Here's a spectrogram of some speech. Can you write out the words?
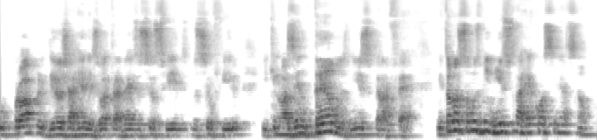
o próprio Deus já realizou através dos seus filhos, do seu filho e que nós entramos nisso pela fé. Então nós somos ministros da reconciliação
